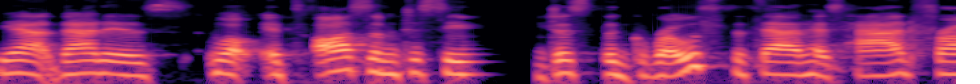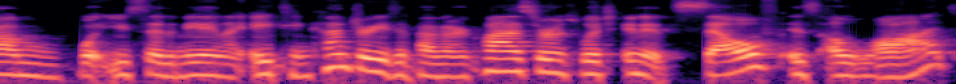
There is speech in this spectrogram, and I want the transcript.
Yeah, that is, well, it's awesome to see just the growth that that has had from what you said the meeting like 18 countries and 500 classrooms which in itself is a lot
